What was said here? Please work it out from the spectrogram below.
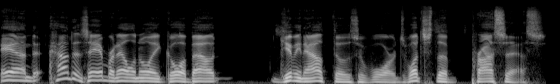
And how does Ameren, Illinois go about giving out those awards? What's the process?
